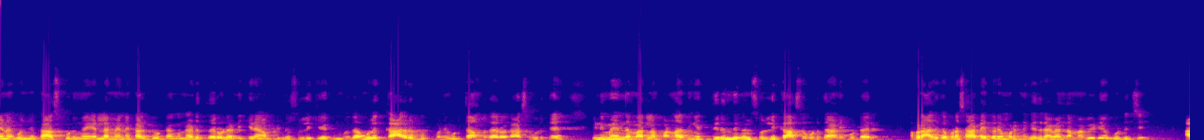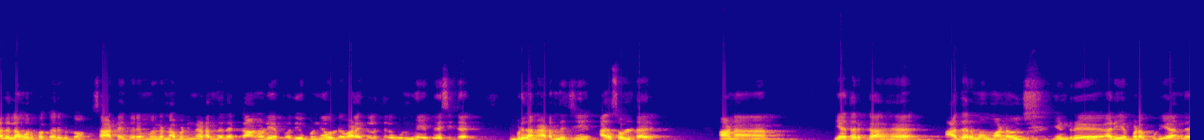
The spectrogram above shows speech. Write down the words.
எனக்கு கொஞ்சம் காசு கொடுங்க. எல்லாமே என்னை கழட்டி விட்டாங்க. நடுத்தருவில் நிற்கிறேன் அப்படின்னு சொல்லி கேட்கும்போது அவங்களுக்கு கார் புக் பண்ணி கொடுத்து ஐம்பதாயிரம் காசு கொடுத்து இனிமேல் இந்த மாதிரிலாம் பண்ணாதீங்க. திருந்துங்கன்னு சொல்லி காசை கொடுத்து அனுப்பிவிட்டாரு. அப்புறம் அதுக்கப்புறம் சாட்டை துறைமுருகனுக்கு எதிராக அந்த அம்மா வீடியோ போட்டுச்சு. அதெல்லாம் ஒரு பக்கம் இருக்கட்டும். சாட்டை துறைமுருகன் அப்படி நடந்ததை காணொலியை பதிவு பண்ணி அவருடைய வலைதளத்தில் உண்மையை பேசிட்டாரு. இப்படிதான் நடந்துச்சு. அதை சொல்லிட்டாரு. ஆனால் எதற்காக அதர்ம மனோஜ் என்று அறியப்படக்கூடிய அந்த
